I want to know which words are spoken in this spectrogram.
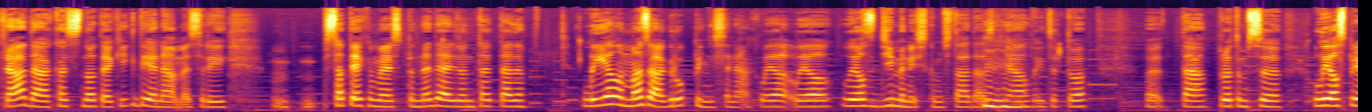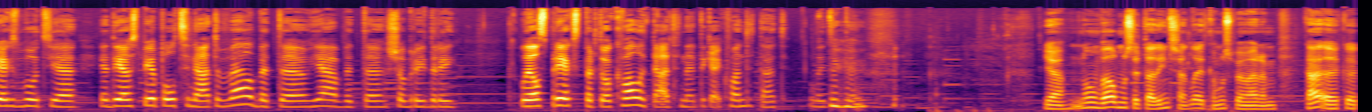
strādā, kas notiek ikdienā. Mēs arī mm, satiekamies pa nedēļu, un tad tāda liela mazā grupiņa sanāk, liela, liela, liels ģimeniskums tādā ziņā mm -hmm. līdz ar to. Tā, protams, eh, liels prieks būtu, ja, ja Dievs piepulcinātu vēl, bet, eh, jā, bet eh, šobrīd arī liels prieks par to kvalitāti, ne tikai kvantitāti. Līdz ar to. Jā, nu, vēl mums ir tāda interesanta lieta, ka mums, piemēram, ka, ka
